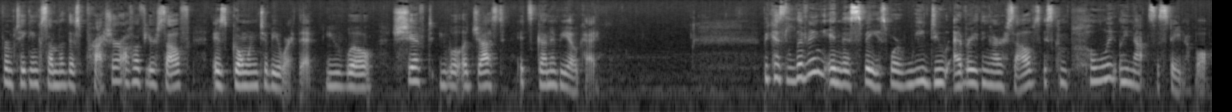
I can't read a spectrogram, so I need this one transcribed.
from taking some of this pressure off of yourself is going to be worth it. You will shift, you will adjust, it's going to be okay. Because living in this space where we do everything ourselves is completely not sustainable.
